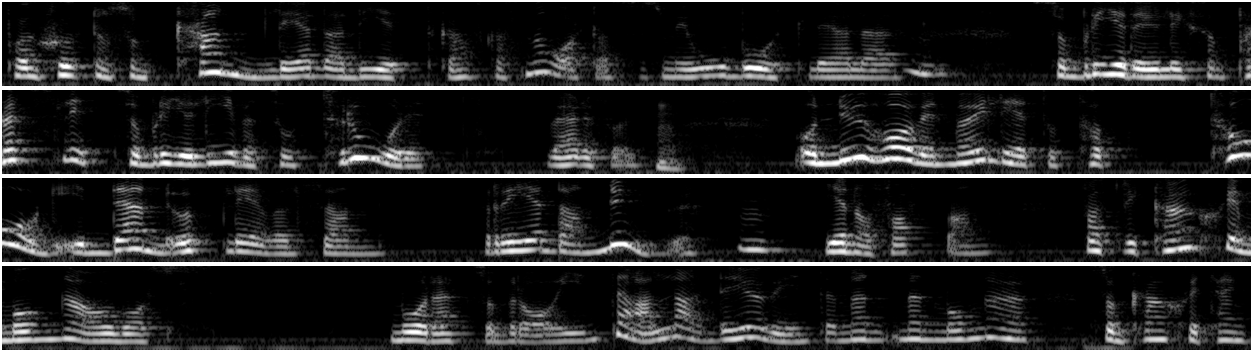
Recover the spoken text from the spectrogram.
på en sjukdom som kan leda dit ganska snart, alltså som är obotlig eller Mm. så blir det ju liksom plötsligt så blir ju livet så otroligt värdefullt. Mm. Och nu har vi en möjlighet att ta tag i den upplevelsen redan nu Mm. genom fastan. Fast vi kanske, många av oss, mår rätt så bra. Inte alla, det gör vi inte, men, men många som kanske tänk,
